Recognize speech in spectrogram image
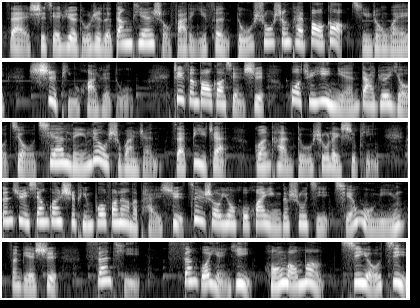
在世界阅读日的当天首发的一份读书生态报告形容为视频化阅读。这份报告显示，过去一年大约有九千零六十万人在 B 站观看读书类视频。根据相关视频播放量的排序，最受用户欢迎的书籍前五名分别是《三体》《三国演义》《红楼梦》《西游记》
